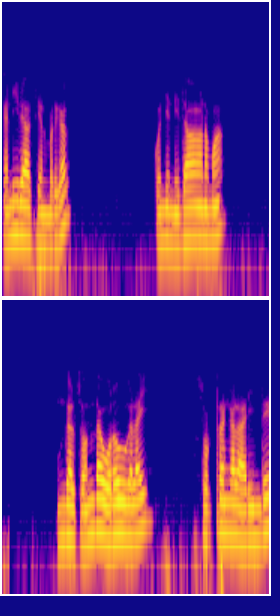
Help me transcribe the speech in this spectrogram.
கன்னிராசி என்பர்கள் கொஞ்சம் நிதானமாக உங்கள் சொந்த உறவுகளை சுற்றங்கள் அறிந்து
